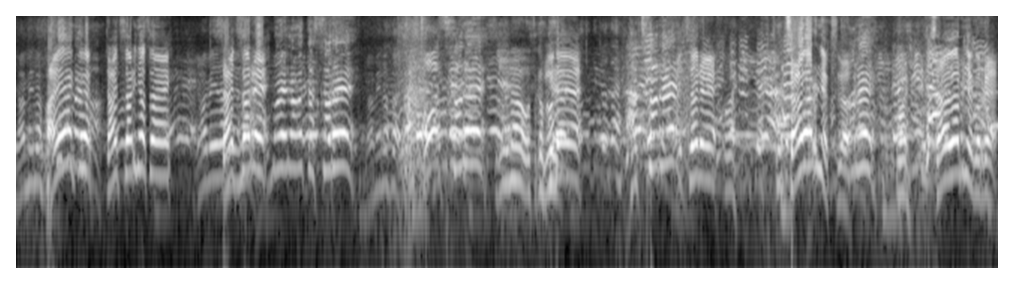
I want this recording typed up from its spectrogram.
やめなさい。早く立ち去りなさい。やめなさい。立ち去れ。お前らが立ち去れ。やめなさい立ち去れすごいな。大阪野田立ち去れ。立ち去れ。下がるにゃくそ下がるにゃこれ。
